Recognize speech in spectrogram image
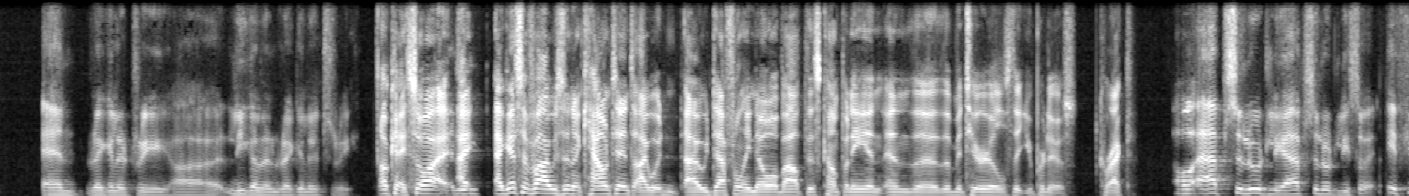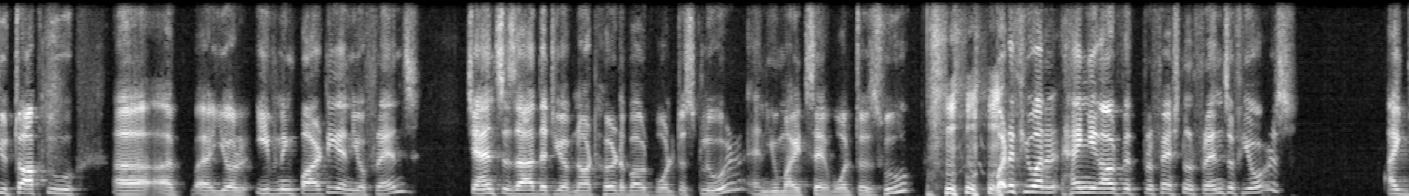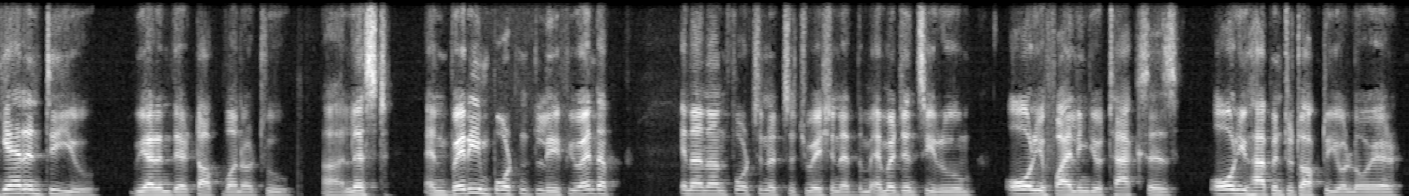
and regulatory, uh, legal and regulatory. Okay, so I, I, I, guess if I was an accountant, I would I would definitely know about this company and, and the, the materials that you produce, correct? Oh, absolutely, absolutely. So if you talk to uh, uh, uh, your evening party and your friends, chances are that you have not heard about Wolters Kluwer, and you might say Walters who. but if you are hanging out with professional friends of yours, I guarantee you we are in their top one or two uh, list and very importantly, if you end up in an unfortunate situation at the emergency room, or you're filing your taxes, or you happen to talk to your lawyer,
